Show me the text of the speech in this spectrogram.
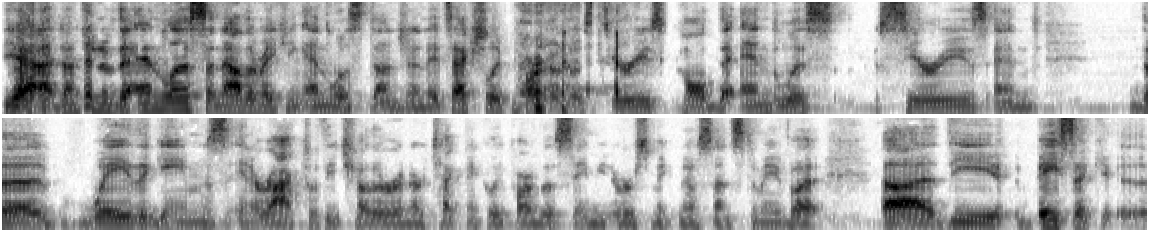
Yeah, Dungeon of the Endless, and now they're making Endless Dungeon. It's actually part of a series called the Endless series, and the way the games interact with each other and are technically part of the same universe make no sense to me. But uh, the basic uh,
